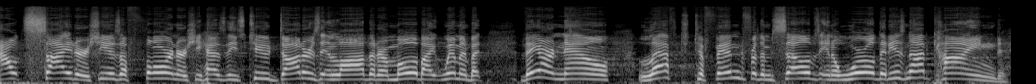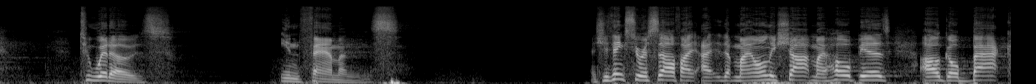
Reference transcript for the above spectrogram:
outsider. She is a foreigner. She has these two daughters-in-law that are Moabite women, but they are now left to fend for themselves in a world that is not kind to widows in famines. And she thinks to herself, I, I, that my only shot, my hope is I'll go back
